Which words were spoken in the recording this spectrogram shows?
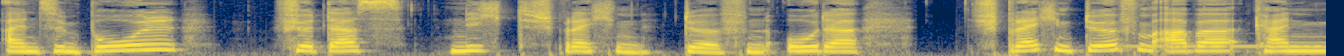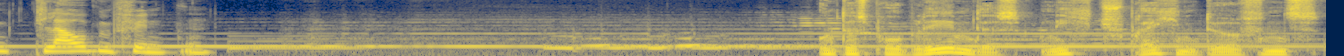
ein Symbol für das nicht sprechen dürfen oder sprechen dürfen, aber keinen Glauben finden. Und das Problem des Nicht-Sprechen-Dürfens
